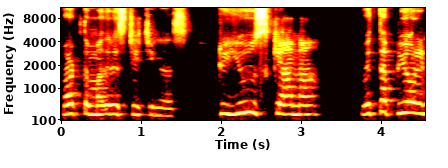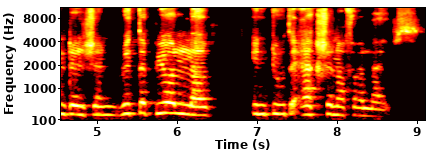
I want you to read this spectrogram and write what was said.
what the mother is teaching us to use jnana with the pure intention, with the pure love into the action of our lives.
